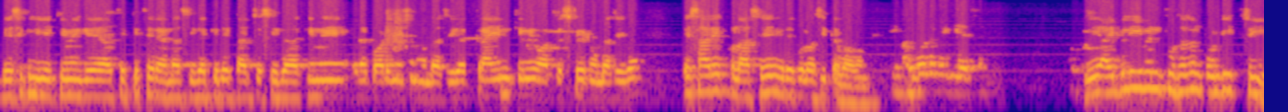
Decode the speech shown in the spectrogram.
ਬੇਸਿਕਲੀ ਇਹ ਕਿਵੇਂ ਗਿਆ ਉੱਥੇ ਕਿੱਥੇ ਰਹਿੰਦਾ ਸੀਗਾ ਕਿਹਦੇ ਟੱਚ ਸੀਗਾ ਕਿਵੇਂ ਇਹਦਾ ਕੋਆਰਡੀਨੇਸ਼ਨ ਹੁੰਦਾ ਸੀਗਾ ਕ੍ਰਾਈਮ ਕਿਵੇਂ ਆਰਕੈਸਟ੍ਰੇਟ ਹੁੰਦਾ ਸੀਗਾ ਇਹ ਸਾਰੇ ਖੁਲਾਸੇ ਇਹਦੇ ਕੋਲੋਂ ਅਸੀਂ ਕਰਵਾਵਾਂਗੇ ਇੱਕ ਹੋਰ ਵੀ ਗਿਆ ਸਰ ਇਹ ਆਈ ਬਲੀਵ ਇਨ 2023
